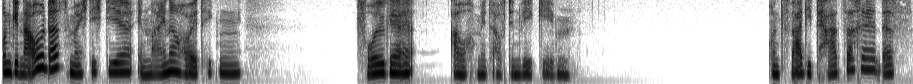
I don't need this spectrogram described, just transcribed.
Und genau das möchte ich dir in meiner heutigen Folge auch mit auf den Weg geben. Und zwar die Tatsache, dass,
